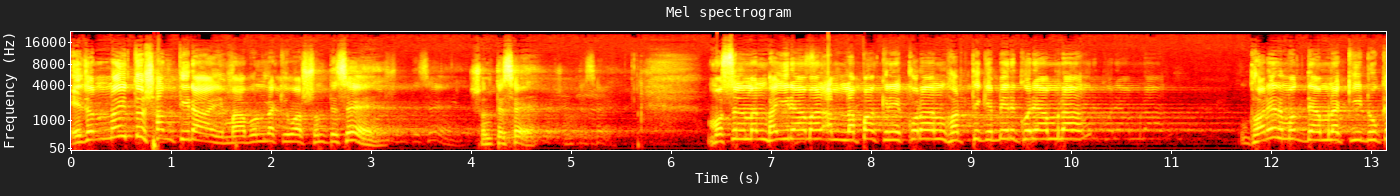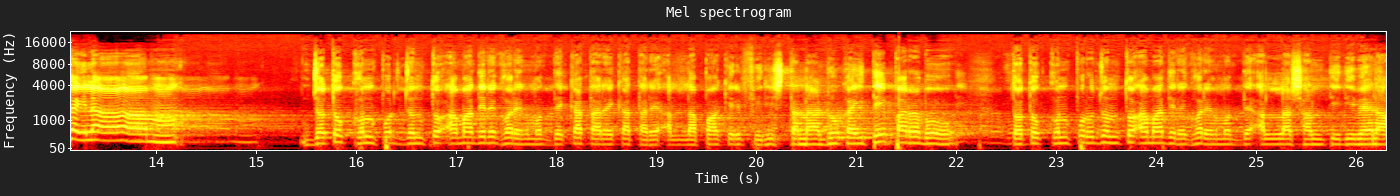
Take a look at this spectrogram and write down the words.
এজন্যই তো শান্তি নাই। মা বোনরা কেউ আর শুনতেছে? শুনতেছে? মুসলমান ভাইরা, আমার আল্লাহ পাকরে কোরআন ঘর থেকে বের করে আমরা, ঘরের মধ্যে আমরা কি ঢুকাইলাম? যতক্ষণ পর্যন্ত আমাদের ঘরের মধ্যে কাতারে কাতারে আল্লাহ পাকের ফিরিস্তা না ঢুকাইতে পারব, ততক্ষণ পর্যন্ত আমাদের ঘরের মধ্যে আল্লাহ শান্তি দিবে না।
